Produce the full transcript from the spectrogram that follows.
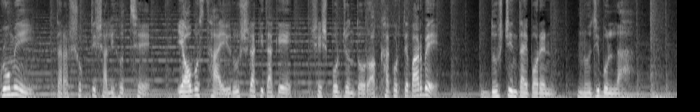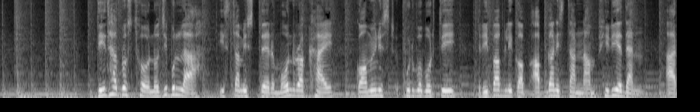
ক্রমেই তারা শক্তিশালী হচ্ছে। এ অবস্থায় রুশরা কি তাকে শেষ পর্যন্ত রক্ষা করতে পারবে? দুশ্চিন্তায় পড়েন নজিবুল্লাহ। দ্বিধাগ্রস্ত নজিবুল্লাহ ইসলামিস্টদের মন রক্ষায় কমিউনিস্ট পূর্ববর্তী রিপাবলিক অব আফগানিস্তান নাম ফিরিয়ে দেন আর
